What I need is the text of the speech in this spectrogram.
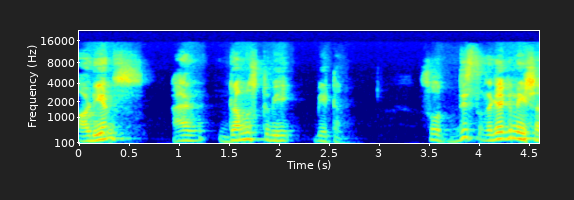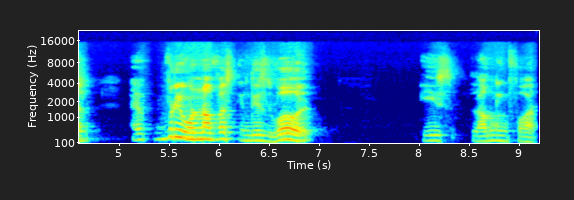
audience and drums to be beaten. So, this recognition, every one of us in this world is longing for.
